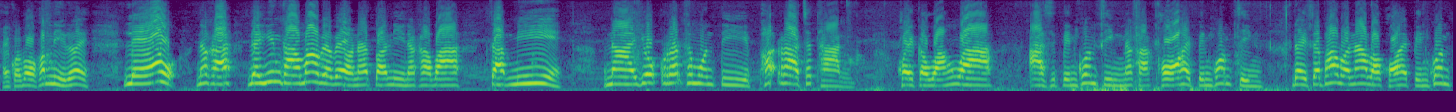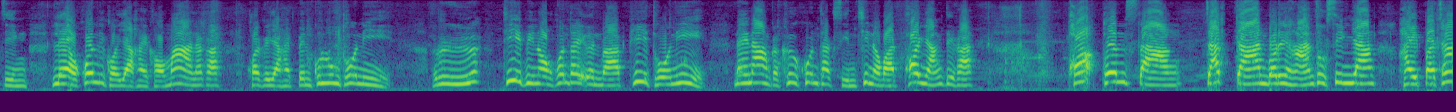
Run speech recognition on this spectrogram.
ให้ขอยบอกคำนี้เลย แล้วนะคะได้ยินข่าวมาแววๆนะตอนนี้นะคะว่าจะมีนายกรัฐมนตรีพระราชทานคอยกระหวังว่าอาจจะเป็นความจริงนะคะ ขอให้เป็นความจริงได้แต่ภาวนาว่าขอให้เป็นความจริง แล้วคนที่ขอยอยากให้เขามานะคะคอยก็อยากให้เป็นคุณลุงโทนี่หรือที่พี่น้องคนไทยเอิ้นว่าพี่โทนี่ ในนามก็คือคุณทักษิณชินวัตรพ่อหยังติคะเพราะเพิ่นสร้างจัดการบริหารทุกสิ่งอย่างให้ประชา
